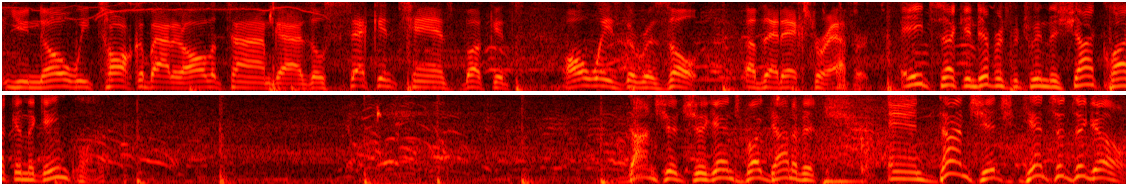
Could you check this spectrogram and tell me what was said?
You know we talk about it all the time, guys. Those second chance buckets, always the result of that extra effort. Eight second difference between the shot clock and the game clock. Doncic against Bogdanovic. And Doncic gets it to go.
